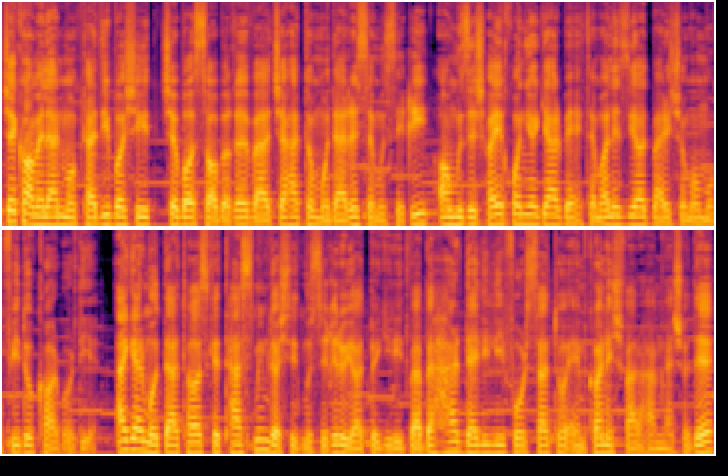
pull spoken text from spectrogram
چه کاملا مبتدی باشید چه با سابقه و چه حتی مدرس موسیقی آموزش های خونیاگر به احتمال زیاد برای شما مفید و کاربردیه. اگر مدت هاست که تصمیم داشتید موسیقی رو یاد بگیرید و به هر دلیلی فرصت و امکانش فراهم نشده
